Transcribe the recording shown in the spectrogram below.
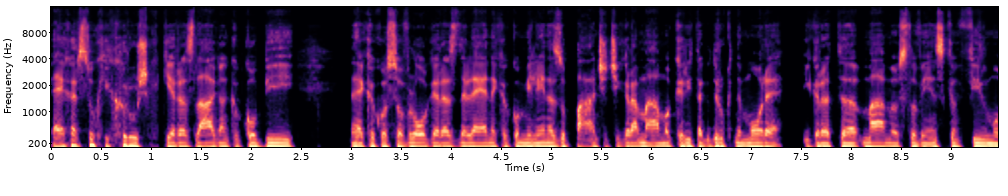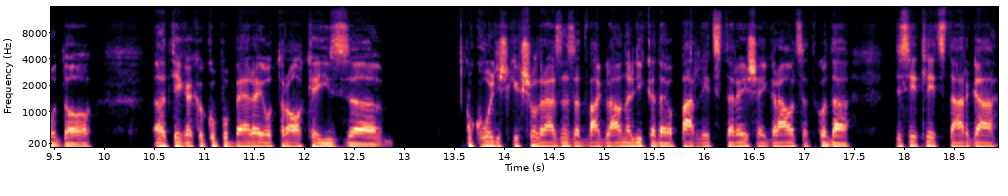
pehar suhih hrušk, ki je razlagan, kako bi. Ne, kako so vloge razdeljene, kako Milena Zupančič igra mamo, ker tako drug ne more igrati mame v slovenskem filmu, do uh, tega, kako poberajo otroke iz uh, okoliških šol, razen za dva glavna lika, da je par let starejša igralca, tako da deset let starega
